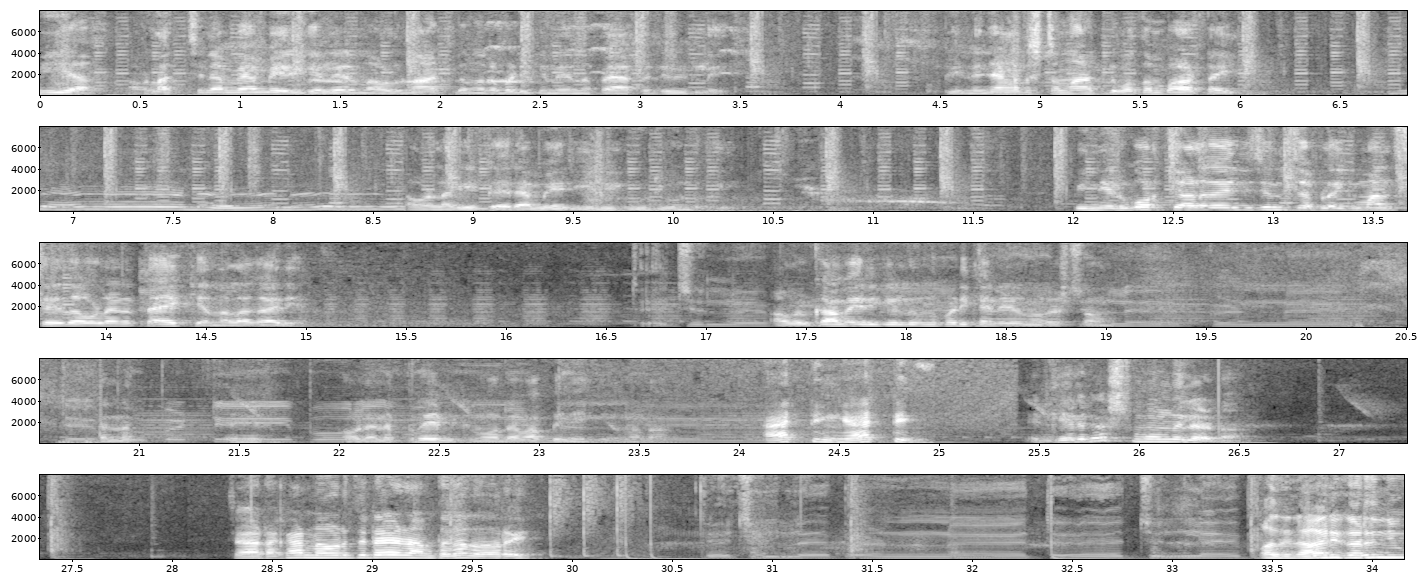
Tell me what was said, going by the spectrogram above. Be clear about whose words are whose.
Speaker 1: മിയ. അവളെ അച്ഛനമ്മ അമേരിക്കയിലായിരുന്നു. അവൾ നാട്ടിൽ നിന്നിട്ട് പഠിക്കണ്ടായിരുന്നു പാപ്പന്റെ വീട്ടിൽ. പിന്നെ ഞങ്ങളുടെ ഇഷ്ടം നാട്ടിൽ മൊത്തം പാട്ടായി. അവളുടെ വീട്ടുകാർ അമേരിക്കയിലേക്ക് കൂട്ടി കൊണ്ടുപോയി പിന്നീട് കുറച്ചാൾ കഴിഞ്ഞ് ചിന്തിച്ചപ്പോഴേക്ക് മനസ്സിലായത് അവൾ എന്നെ തയ്ക്കാന്നുള്ള കാര്യം. അവൾക്ക് അമേരിക്കയിൽ നിന്ന് പഠിക്കാനായിരുന്നു ഇഷ്ടം. അവളെന്നെ പ്രേമിക്കുന്നു അഭിനയിക്കുന്നതാ
Speaker 2: ആക്ടിങ് ആക്ടിങ്
Speaker 1: എനിക്കൊരു വിഷമമൊന്നുമില്ല കേട്ടാ.
Speaker 2: ചേട്ടാ കണ്ണു കൊടുത്തിട്ട് ഏഴാമത്തെ കഥ പറയും.
Speaker 3: അതിനാര് കറിഞ്ഞു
